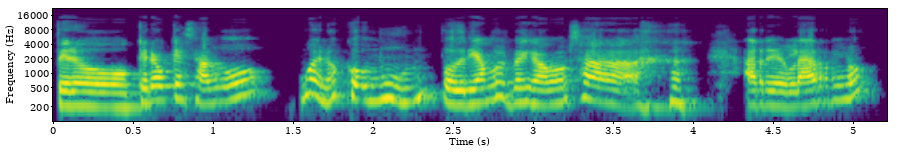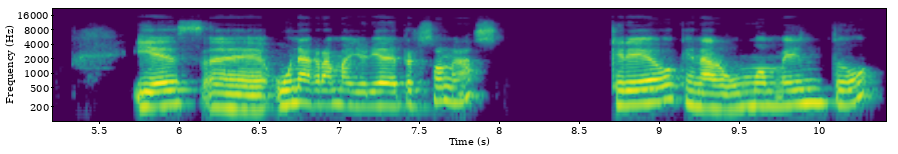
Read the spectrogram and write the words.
Pero creo que es algo, bueno, común, podríamos, venga, vamos a, arreglarlo, y es eh, una gran mayoría de personas, creo que en algún momento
